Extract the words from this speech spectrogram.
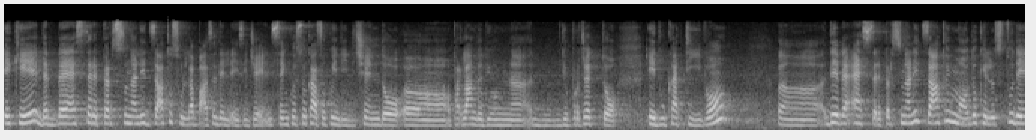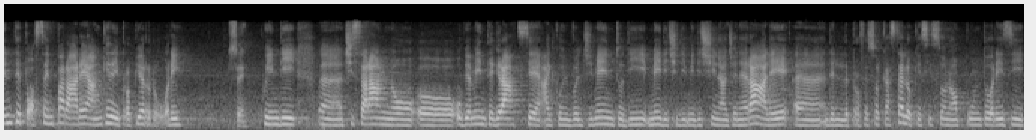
e che deve essere personalizzato sulla base delle esigenze. In questo caso quindi dicendo, uh, parlando di un, di un progetto educativo, Uh, deve essere personalizzato in modo che lo studente possa imparare anche dei propri errori. Sì. Quindi eh, ci saranno eh, ovviamente grazie al coinvolgimento di medici di medicina generale eh, del professor Castello che si sono appunto resi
